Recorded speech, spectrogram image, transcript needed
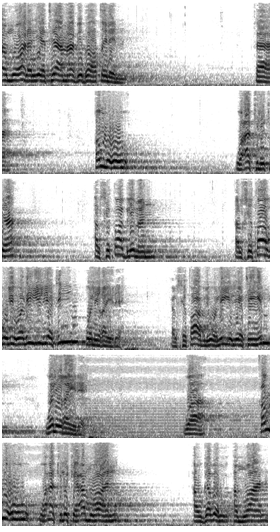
أموال اليتامى بباطل. فقوله وأكلك الخطاب لمن؟ الخطاب لولي اليتيم ولغيره. الخطاب لولي اليتيم ولغيره. وقوله وأكلك أموال أو قبل أموال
